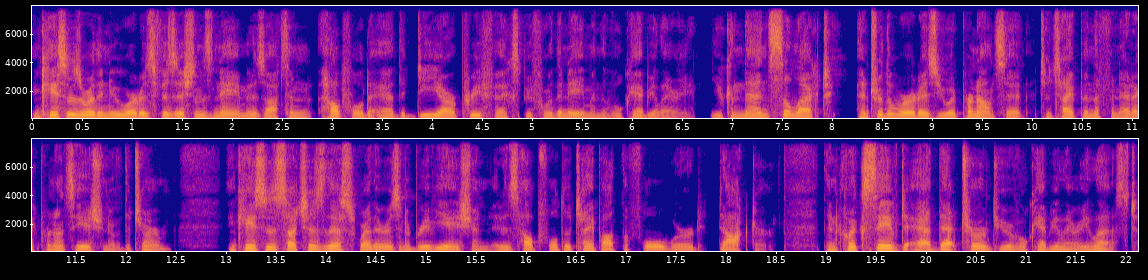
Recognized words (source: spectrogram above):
In cases where the new word is physician's name, it is often helpful to add the DR prefix before the name in the vocabulary. You can then select Enter the word as you would pronounce it to type in the phonetic pronunciation of the term. In cases such as this where there is an abbreviation, it is helpful to type out the full word doctor. Then click Save to add that term to your vocabulary list.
